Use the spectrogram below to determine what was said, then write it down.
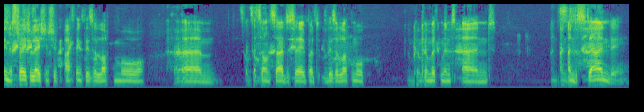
In a straight relationship, I think there's a lot more. Um, it sounds sad to say, but there's a lot more commitment and understanding.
